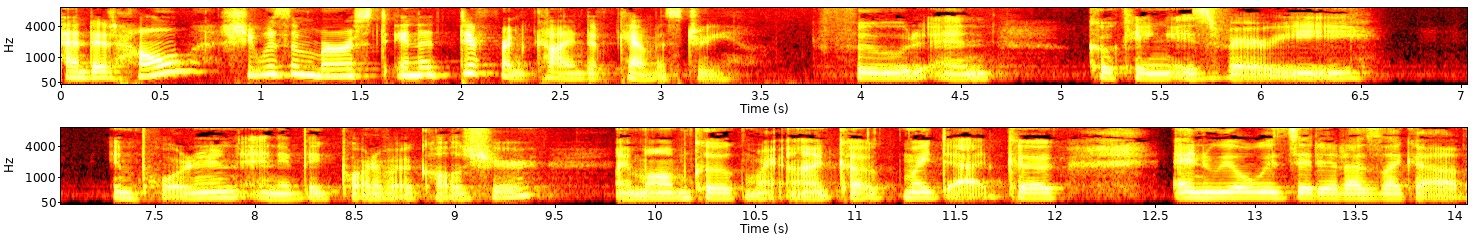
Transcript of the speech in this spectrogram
and at home, she was immersed in a different kind of chemistry. Food and cooking is very important and a big part of our culture. My mom cooked, my aunt cooked, my dad cooked, and we always did it as like a,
